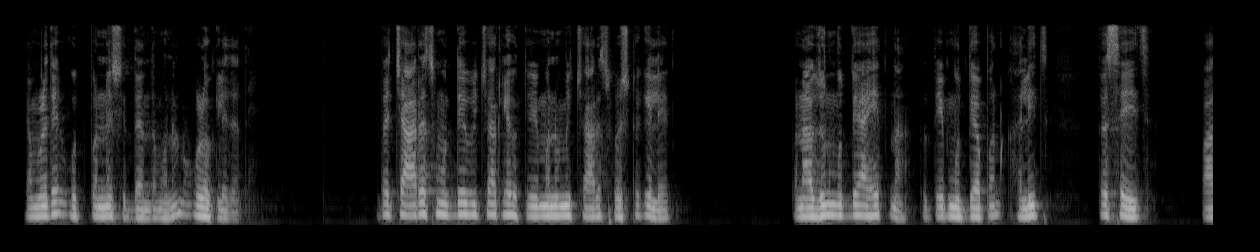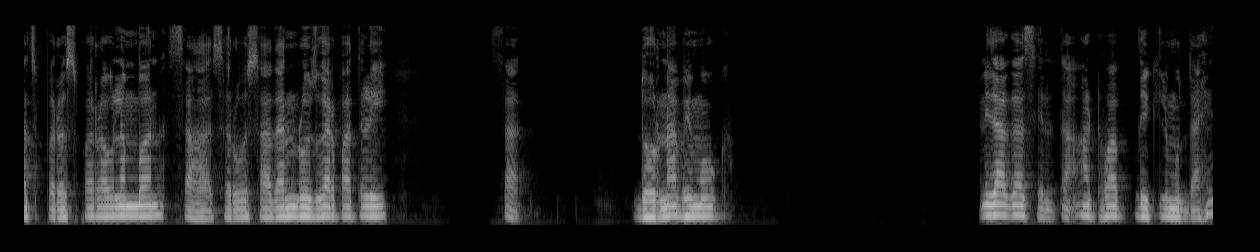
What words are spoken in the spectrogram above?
त्यामुळे ते उत्पन्न सिद्धांत म्हणून ओळखले जाते. आता चारच मुद्दे विचारले होते म्हणून मी चार स्पष्ट केलेत. पण अजून मुद्दे आहेत ना तर ते मुद्दे आपण खालीच तसेच पाच परस्पर अवलंबन सहा सर्वसाधारण रोजगार पातळी सात धोरणाभिमुख आणि जागा असेल तर आठवा देखील मुद्दा आहे.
